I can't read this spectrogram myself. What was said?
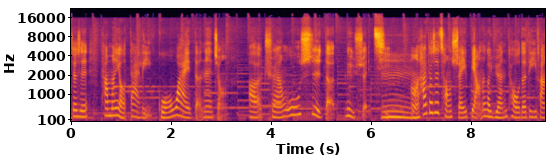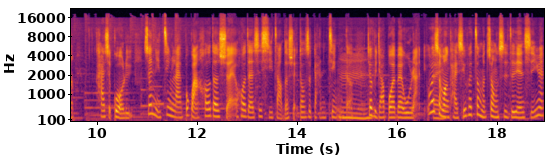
就是他们有代理国外的那种。呃，全屋式的滤水器，嗯，它就是从水表那个源头的地方开始过滤，所以你进来不管喝的水或者是洗澡的水都是干净的，就比较不会被污染。为什么凯西会这么重视这件事？因为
